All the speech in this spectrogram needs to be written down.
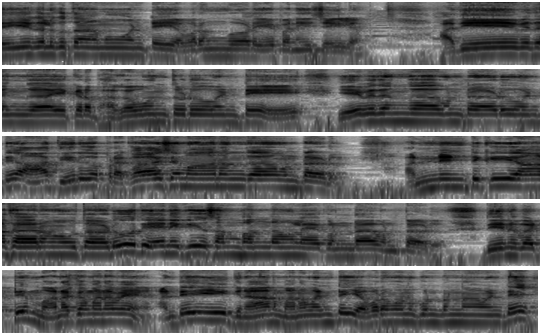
చేయగలుగుతాము అంటే ఎవరం కూడా ఏ పని చేయలేము అదే విధంగా ఇక్కడ భగవంతుడు అంటే ఏ విధంగా ఉంటాడు అంటే ఆ తీరుగా ప్రకాశమానంగా ఉంటాడు. అన్నింటికీ ఆధారం అవుతాడు దేనికి సంబంధం లేకుండా ఉంటాడు. దీన్ని బట్టి మనకు మనమే అంటే ఈ జ్ఞానం మనం అంటే ఎవరు అనుకుంటున్నామంటే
